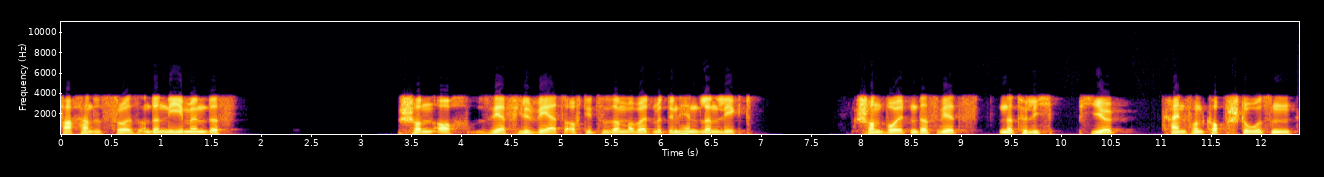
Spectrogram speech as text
fachhandelstreues Unternehmen das schon auch sehr viel Wert auf die Zusammenarbeit mit den Händlern legt, schon wollten, dass wir jetzt natürlich hier keinen von Kopf stoßen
